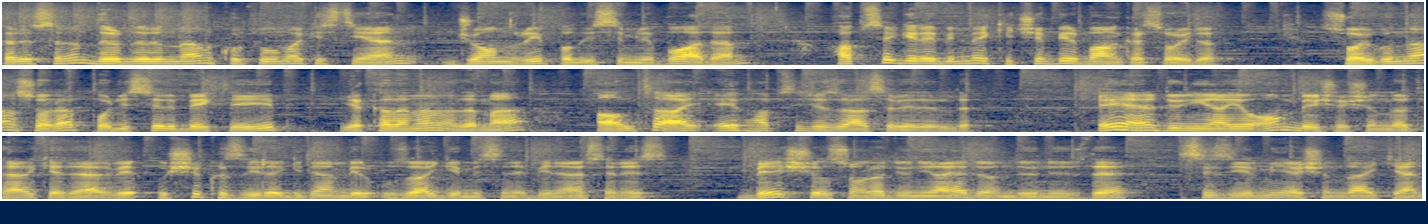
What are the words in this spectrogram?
karısının dırdırından kurtulmak isteyen John Ripple isimli bu adam hapse girebilmek için bir banka soydu. Soygundan sonra polisleri bekleyip yakalanan adama 6 ay ev hapsi cezası verildi. Eğer dünyayı 15 yaşında terk eder ve ışık hızıyla giden bir uzay gemisine binerseniz 5 yıl sonra dünyaya döndüğünüzde siz 20 yaşındayken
